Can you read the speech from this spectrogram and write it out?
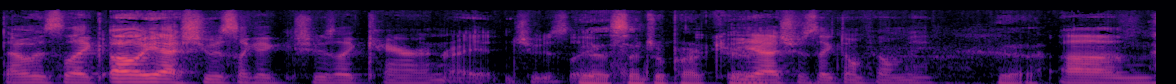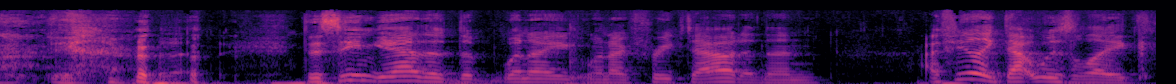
that was like oh yeah she was like a, she was like Karen right and she was like yeah, Central Park. Karen. Yeah. She was like don't film me yeah. um yeah I remember that. the scene yeah the, the when I when I freaked out and then I feel like that was like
